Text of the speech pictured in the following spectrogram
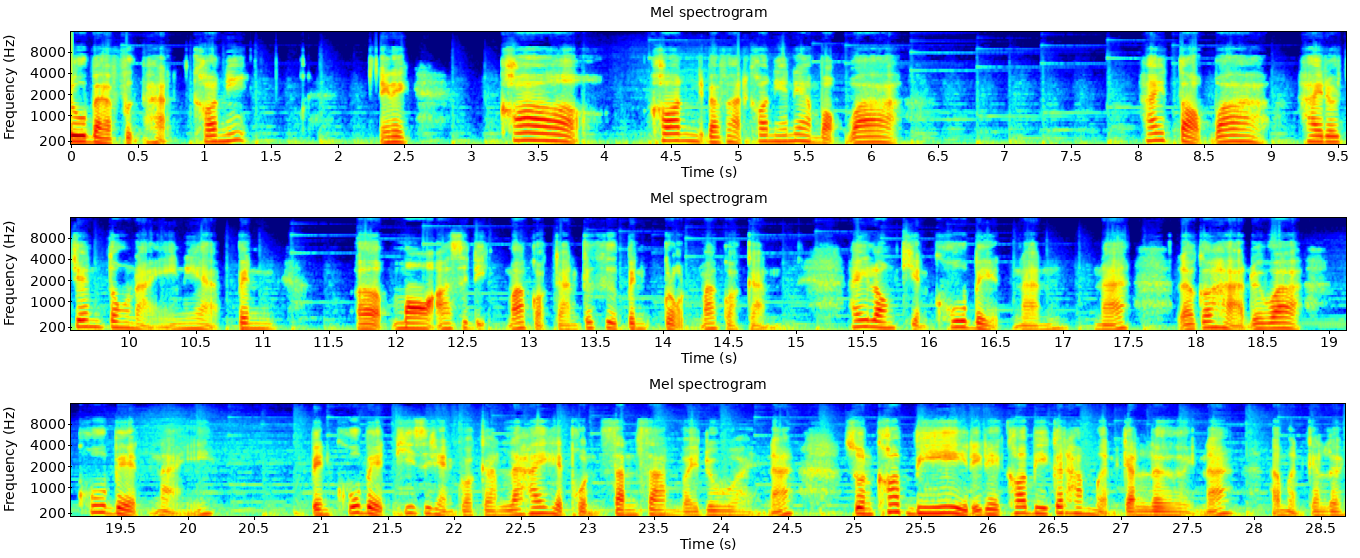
ดูแบบฝึกหัดข้อนี้เด็กๆข้อข้อแบบฝึกหัดข้อนี้เนี่ยบอกว่า ให้ตอบว่าไฮโดรเจนตรงไหนเนี่ยเป็นเอ่อมออะซิดิกมากกว่ากันก็คือเป็นกรดมากกว่ากัน ให้ลองเขียนคู่เบสนั้นนะ แล้วก็หาด้วยว่าคู่เบสไหน เป็นคู่เบสที่เสถียรกว่ากัน และให้เหตุผลสั้นๆไว้ด้วยนะ ส่วนข้อ B เด็กๆข้อ B ก็ทำเหมือนกันเลยนะทำเหมือนกันเลย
